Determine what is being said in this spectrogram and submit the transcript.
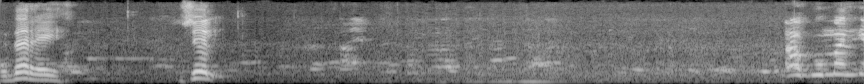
इधर है। सुशील। अब गुम्मन के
